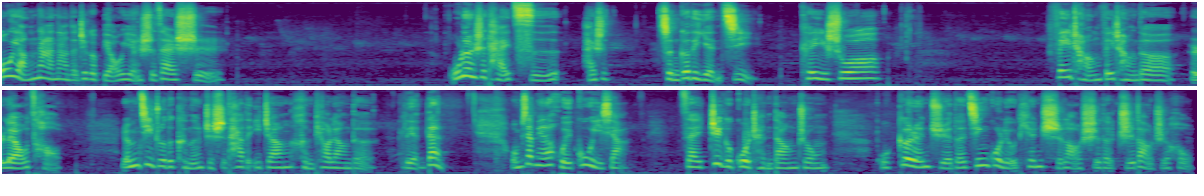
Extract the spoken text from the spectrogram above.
欧阳娜娜的这个表演实在是，无论是台词还是整个的演技，可以说非常非常的潦草。人们记住的可能只是她的一张很漂亮的脸蛋。我们下面来回顾一下，在这个过程当中，我个人觉得，经过刘天池老师的指导之后，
